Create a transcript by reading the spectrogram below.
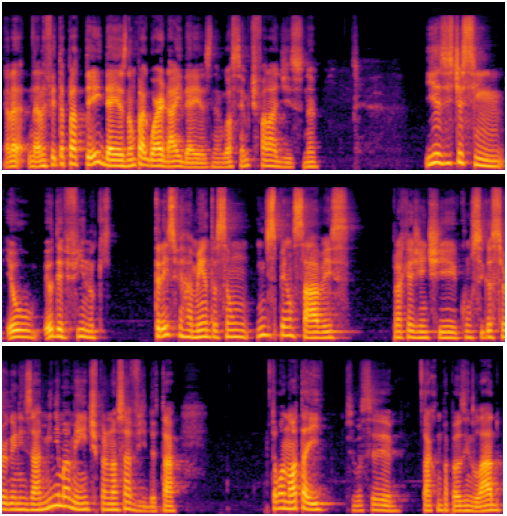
Ela, ela é feita para ter ideias, não para guardar ideias, né? Eu gosto sempre de falar disso, né? E existe assim, eu, eu defino que três ferramentas são indispensáveis para que a gente consiga se organizar minimamente para nossa vida, tá? Então anota aí, se você tá com um papelzinho do lado.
